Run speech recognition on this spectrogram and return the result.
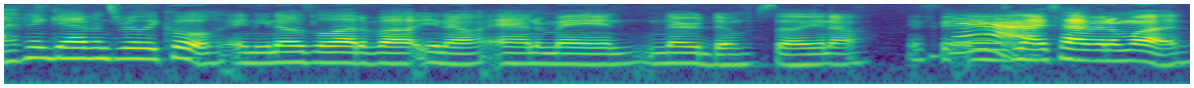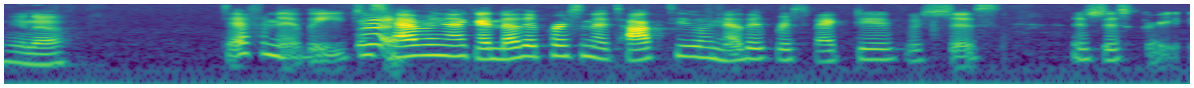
I think Gavin's really cool, and he knows a lot about you know anime and nerddom. So you know, it's good. it was nice having him on. You know. Definitely, just Yeah. having like another person to talk to, another perspective was just it's just great.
